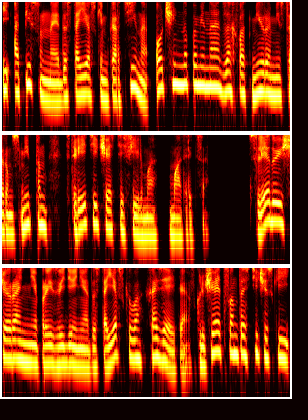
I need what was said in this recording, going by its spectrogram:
и описанная Достоевским картина очень напоминает захват мира мистером Смитом в третьей части фильма «Матрица». Следующее раннее произведение Достоевского «Хозяйка» включает фантастические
